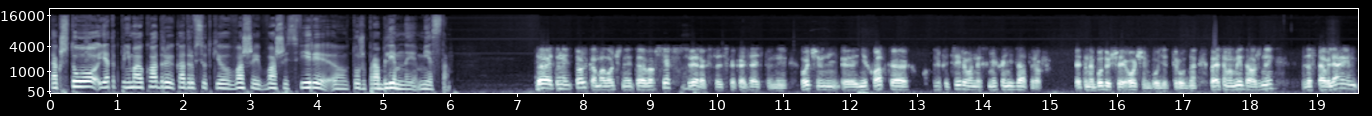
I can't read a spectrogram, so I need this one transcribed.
Так что, я так понимаю, кадры, кадры все-таки в вашей, в вашей сфере э, тоже проблемное место. Да, это не только молочное, это во всех сферах сельскохозяйственной. Очень э, нехватка квалифицированных механизаторов. Это на будущее очень будет трудно. Поэтому мы должны заставляем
